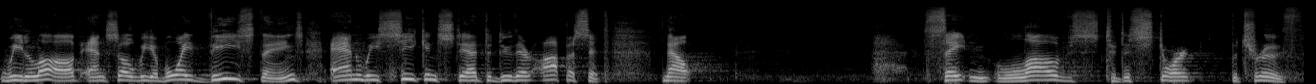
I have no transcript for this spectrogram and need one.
We love, and so we avoid these things, and we seek instead to do their opposite. Now, Satan loves to distort the truth.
